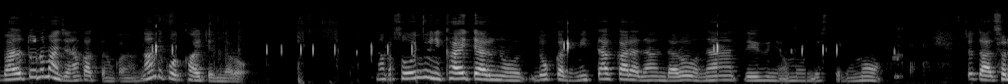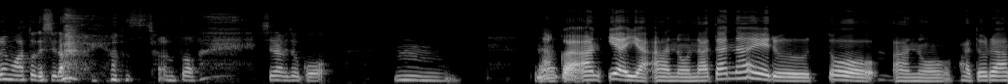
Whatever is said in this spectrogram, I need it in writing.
バルトロマイじゃなかったのかな？なんでこれ書いてんだろう？なんかそういうふうに書いてあるのをどっかで見たからなんだろうなっていうふうに思うんですけども、ちょっとそれも後で調べます。ちゃんと調べとこう。うん。なんか、あいやいや、あの、ナタナエルと、うんあの、パトラ、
